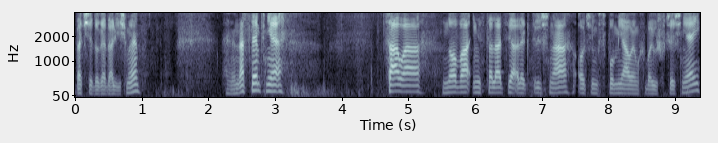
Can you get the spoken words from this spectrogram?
Tak się dogadaliśmy. Następnie cała nowa instalacja elektryczna, o czym wspomniałem chyba już wcześniej.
